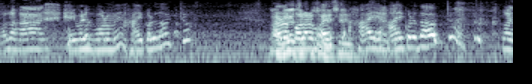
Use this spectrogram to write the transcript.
বলো হাই এই বাড়ির বড় মেয়ে হাই করে দাও একটু। আর ভয়েস এসে- হাই হাই করে দাও একটু? হ্যাঁ,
